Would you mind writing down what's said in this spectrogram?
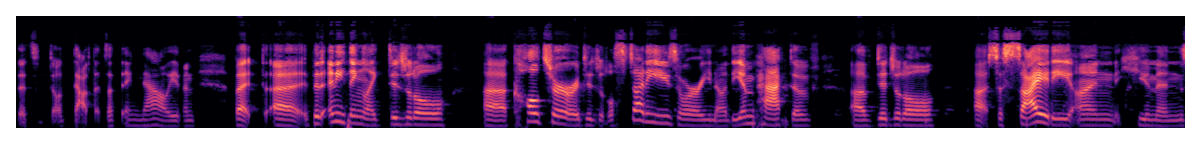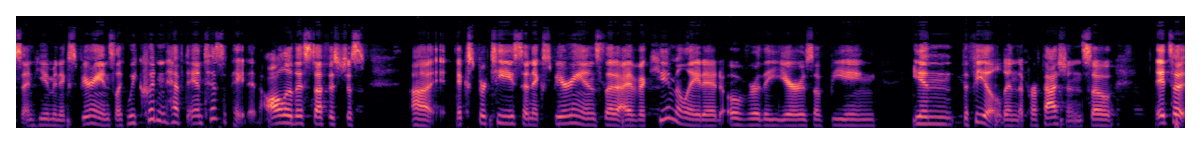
that's don't doubt that's a thing now even but uh, but anything like digital uh, culture or digital studies or you know the impact of of digital uh, society on humans and human experience like we couldn't have anticipated. All of this stuff is just uh, expertise and experience that i've accumulated over the years of being in the field in the profession. So it's a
